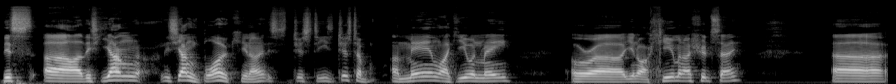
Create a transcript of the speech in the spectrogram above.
This uh, this young this young bloke, you know, this just he's just a, a man like you and me, or uh, you know, a human, I should say. Uh,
